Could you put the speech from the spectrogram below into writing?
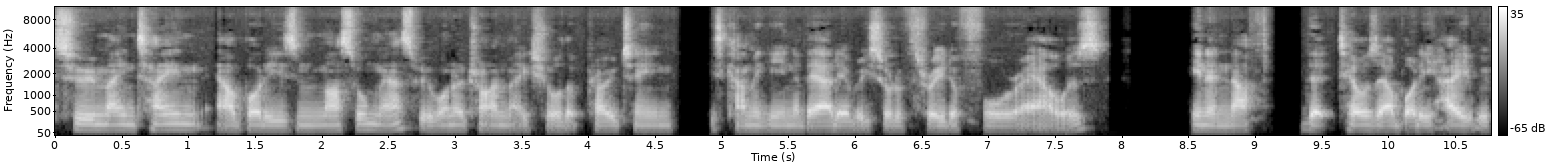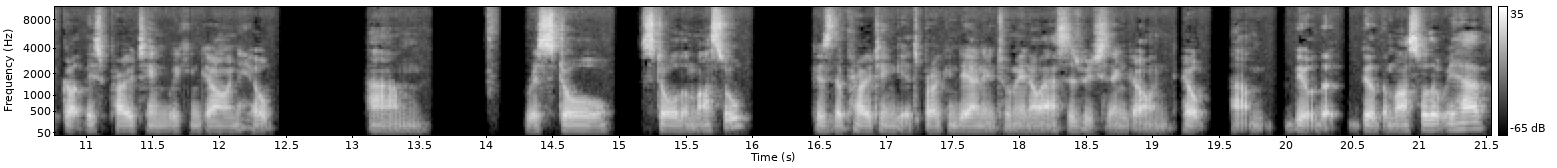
to maintain our body's muscle mass, we want to try and make sure that protein is coming in about every sort of three to four hours in enough that tells our body, hey, we've got this protein, we can go and help um, restore store the muscle because the protein gets broken down into amino acids, which then go and help um, build the build the muscle that we have.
